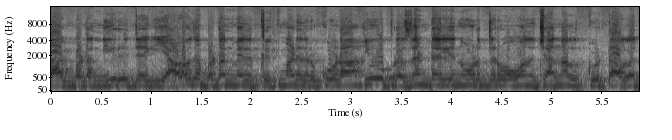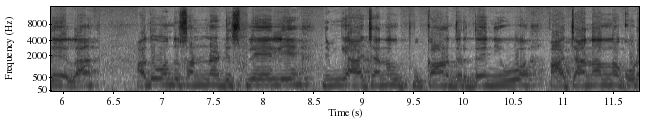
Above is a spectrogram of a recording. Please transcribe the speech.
ಬ್ಯಾಕ್ ಬಟನ್ ಈ ರೀತಿಯಾಗಿ ಯಾವುದೇ ಬಟನ್ ಮೇಲೆ ಕ್ಲಿಕ್ ಮಾಡಿದ್ರು ಕೂಡ, ನೀವು ಪ್ರೆಸೆಂಟ್ ಅಲ್ಲಿ ನೋಡುತ್ತಿರುವ ಒಂದು ಚಾನಲ್ ಕ್ವಿಟ್ ಆಗೋದೇ ಇಲ್ಲ. ಅದು ಒಂದು ಸಣ್ಣ ಡಿಸ್ಪ್ಲೇಯಲ್ಲಿ ನಿಮಗೆ ಆ ಚಾನಲ್ ಕಾಣ್ತಿರುತ್ತೆ. ನೀವು ಆ ಚಾನಲ್ನ ಕೂಡ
